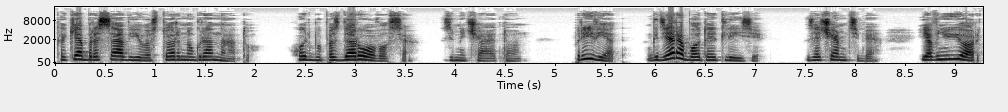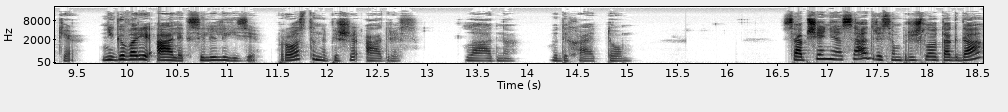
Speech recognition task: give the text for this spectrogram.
как я бросаю в его сторону гранату. «Хоть бы поздоровался», — замечает он. «Привет. Где работает Лизи? Зачем тебе? Я в Нью-Йорке. Не говори Алекс или Лизи, просто напиши адрес». «Ладно», — выдыхает Том. Сообщение с адресом пришло тогда,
